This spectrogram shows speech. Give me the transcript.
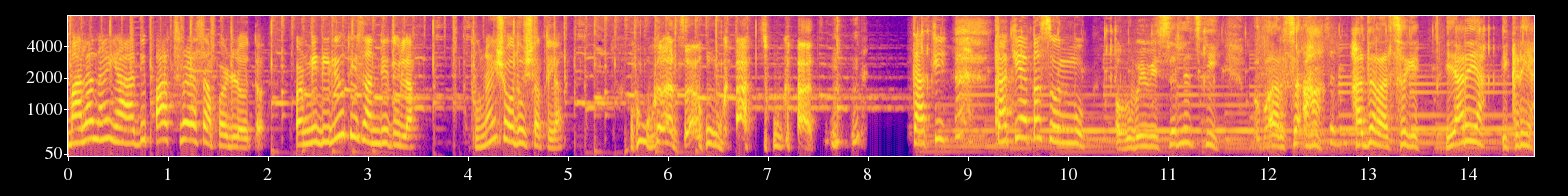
मला ना याआधी पाच वेळा सापडलं होतं पण मी दिली होती संधी तुला. तू नाही शोधू शकला. उगाच उगाच उगाच. काकी काकी आता सोनमुख अगो बाई विसरलेच की. आरसा हा हा जर आरसा घे. या रे या इकडे या.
